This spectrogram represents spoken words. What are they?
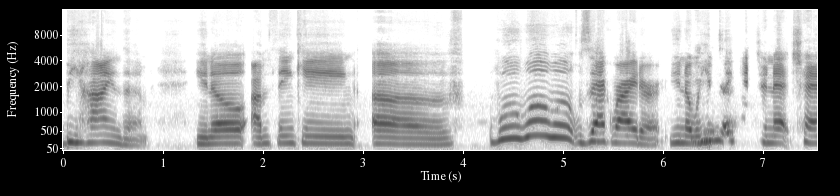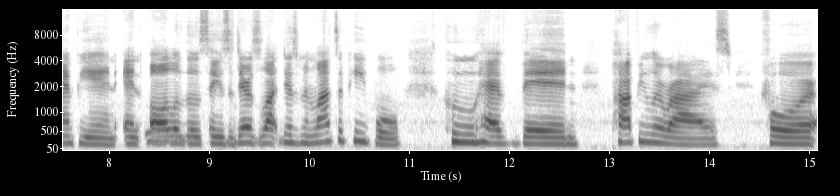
behind them. You know, I'm thinking of woo woo woo Zack Ryder, you know, where he was an internet champion and all of Mm-hmm. those things. There's a lot, there's been lots of people who have been popularized for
